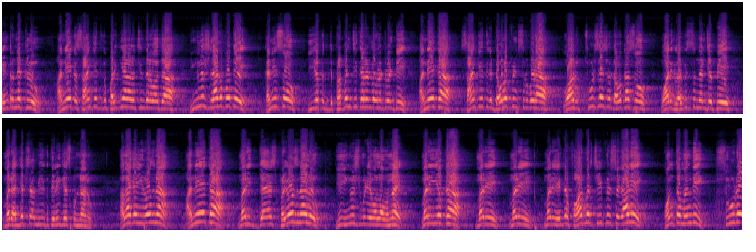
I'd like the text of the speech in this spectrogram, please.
ఇంటర్నెట్లు అనేక సాంకేతిక పరిజ్ఞానాలు వచ్చిన తర్వాత ఇంగ్లీష్ లేకపోతే కనీసం ఈ యొక్క ప్రపంచీకరణలో ఉన్నటువంటి అనేక సాంకేతిక డెవలప్మెంట్స్ను కూడా వారు చూసేటువంటి అవకాశం వారికి లభిస్తుందని చెప్పి మరి అధ్యక్ష మీకు తెలియజేసుకుంటున్నాను. అలాగే ఈ రోజున అనేక మరి జ- ప్రయోజనాలు ఈ ఇంగ్లీష్ మీడియం వల్ల ఉన్నాయి. మరి ఈ యొక్క మరి మరి మరి ఏంటంటే ఫార్మర్ చీఫ్ మినిస్టర్ కానీ కొంతమంది సూడో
